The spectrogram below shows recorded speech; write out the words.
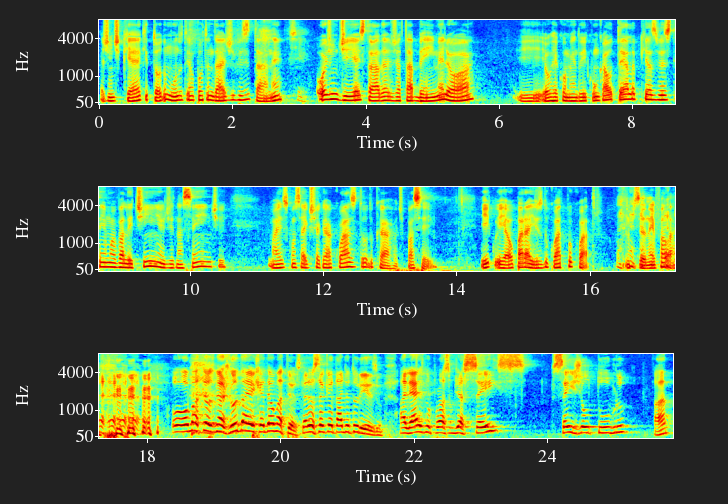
A gente quer que todo mundo tenha a oportunidade de visitar, né? Sim. Hoje em dia a estrada já está bem melhor e eu recomendo ir com cautela porque às vezes tem uma valetinha de nascente, mas consegue chegar a quase todo o carro de passeio. E, e é o paraíso do 4x4. Não precisa nem falar. Ô, ô Matheus, me ajuda aí. Cadê o Matheus? Cadê o secretário de Turismo? Aliás, no próximo dia 6, 6 de outubro, tá?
